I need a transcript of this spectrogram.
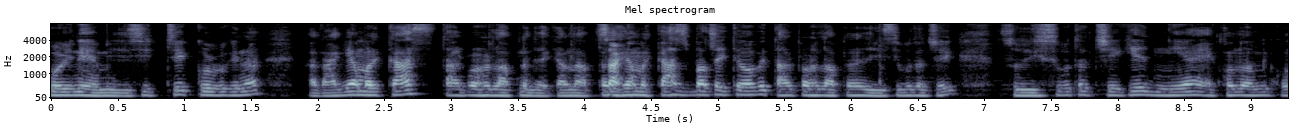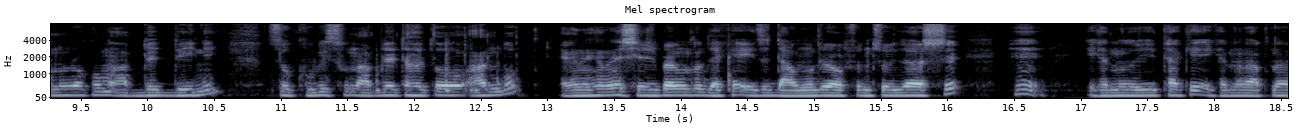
করি করিনি আমি রিসিট চেক করব কিনা। কারণ আগে আমার কাজ তারপর হলো আপনাদের। কারণ আপনার আগে আমার কাজ বাঁচাইতে হবে তারপর হলো আপনাদের রিসিভারটা চেক সো রিসিভারটা চেকের নিয়ে এখনও আমি কোনো রকম আপডেট দিইনি সো খুবই সুন আপডেট হয়তো আনব। এখানে এখানে শেষবার মতো দেখা এই যে ডাউনলোডের অপশন চলে আসছে। হ্যাঁ এখানে যদি থাকে, এখানে আপনার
